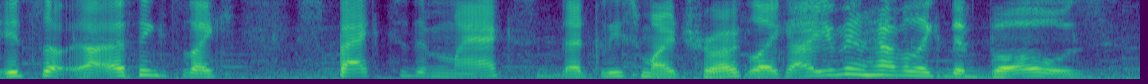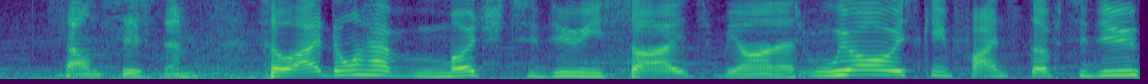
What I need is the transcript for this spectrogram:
it's a, I think it's like spec to the max at least my truck. Like I even have like the Bose sound system. So I don't have much to do inside to be honest. We always can find stuff to do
